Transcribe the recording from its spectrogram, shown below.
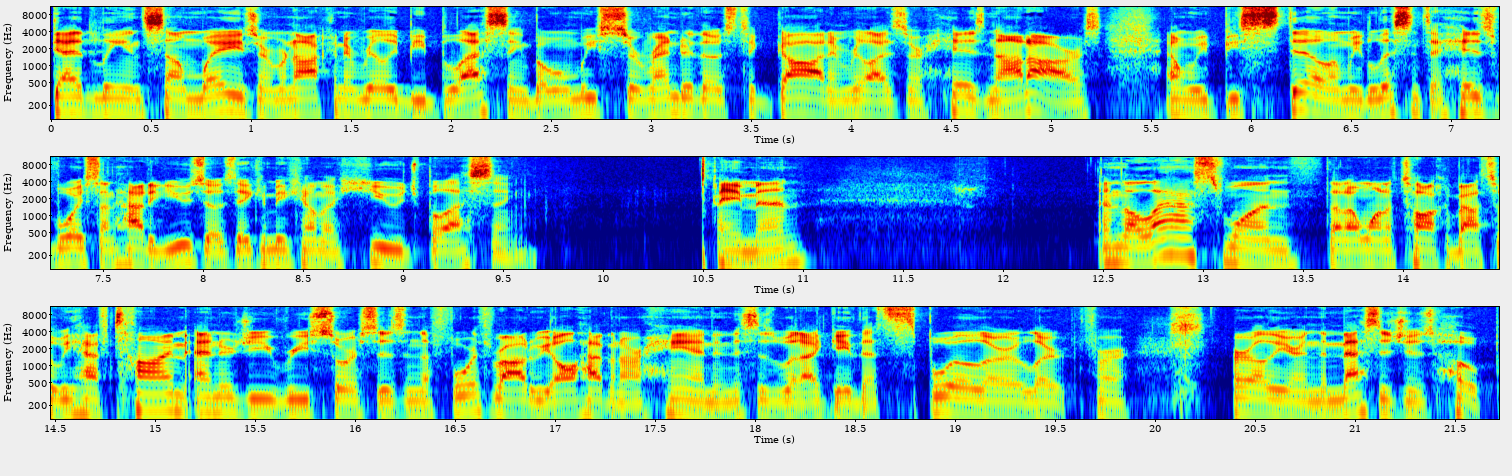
deadly in some ways, or we're not going to really be blessing. But when we surrender those to God and realize they're His, not ours, and we be still and we listen to His voice on how to use those, they can become a huge blessing. Amen. And the last one that I want to talk about so we have time, energy, resources, and the fourth rod we all have in our hand. And this is what I gave that spoiler alert for earlier. And the message is hope.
